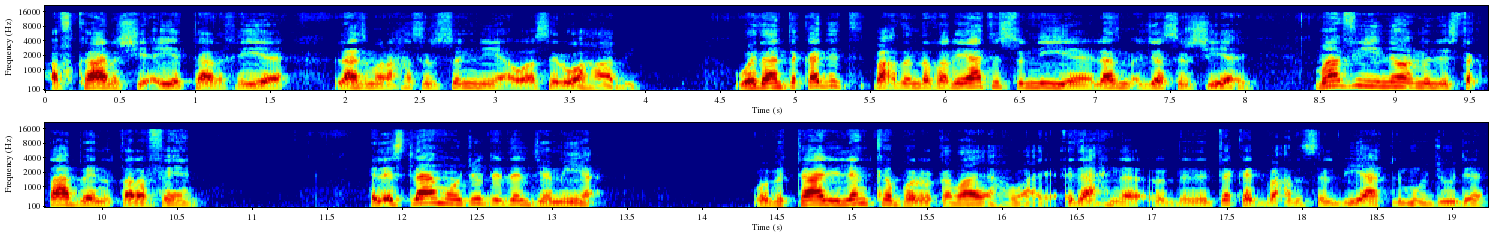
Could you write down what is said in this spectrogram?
الافكار الشيعيه التاريخيه لازم راح أصير سني أو أصير وهابي. وإذا انتقدت بعض النظريات السنية لازم أجي أصير شيعي. ما في نوع من الاستقطاب بين الطرفين. الإسلام موجود لدى الجميع وبالتالي لن نكبر القضايا هواية. إذا إحنا ردنا ننتقد بعض السلبيات الموجودة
